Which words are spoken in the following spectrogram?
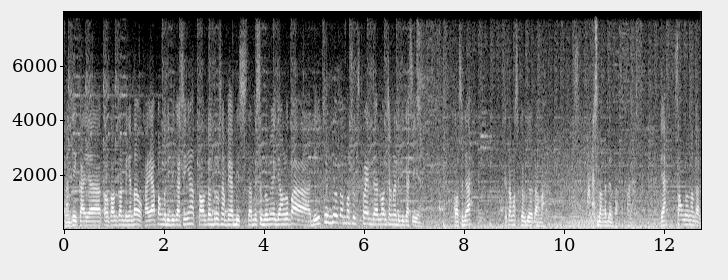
Nanti kayak kalau kawan-kawan pengen tahu kayak apa modifikasinya, tonton terus sampai habis. Tapi sebelumnya jangan lupa di klik dulu tombol subscribe dan lonceng notifikasinya. Kalau sudah, kita masuk ke video utama. Panas banget dan panas. Ya, selamat nonton.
